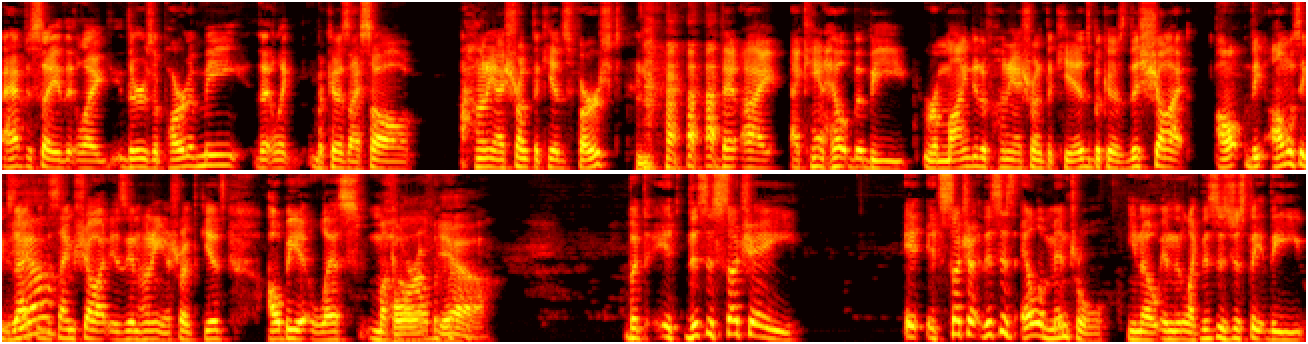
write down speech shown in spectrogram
I have to say that like there's a part of me that like because I saw Honey I Shrunk the Kids first that I I can't help but be reminded of Honey I Shrunk the Kids because this shot all the almost exactly Yeah. the same shot is in Honey I Shrunk the Kids albeit less macabre yeah. but it this is such a it, it's such a this is elemental you know and like this is just the the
